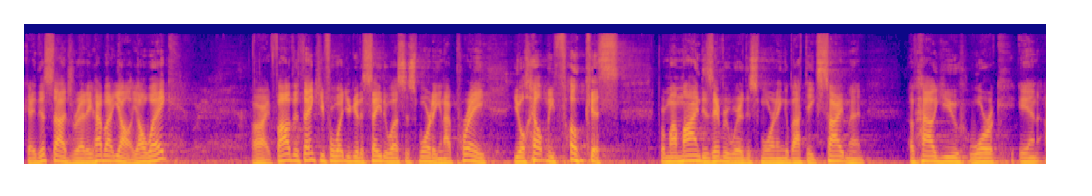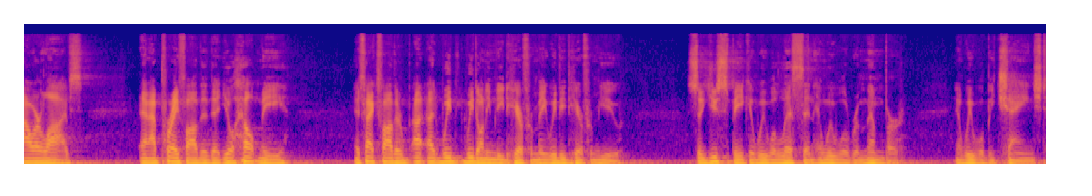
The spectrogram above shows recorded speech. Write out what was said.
Okay, this side's ready. How about y'all? Y'all wake? All right. Father, thank you for what you're going to say to us this morning. And I pray you'll help me focus, for my mind is everywhere this morning about the excitement of how you work in our lives. And I pray, Father, that you'll help me. In fact, Father, I, I, we, we don't even need to hear from me, we need to hear from you. So you speak, and we will listen, and we will remember, and we will be changed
